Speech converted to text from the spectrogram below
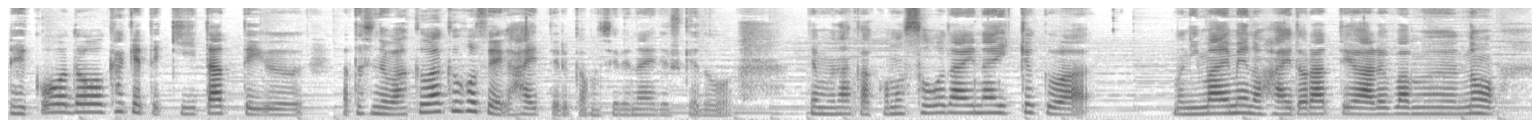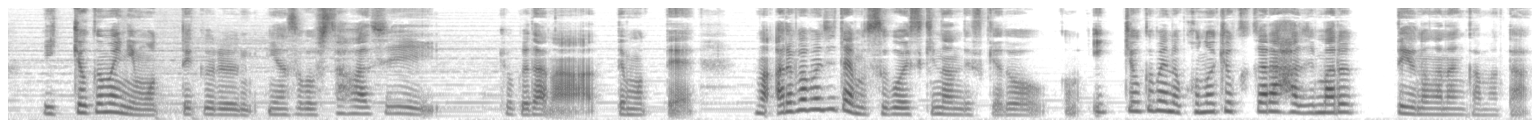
レコードをかけて聴いたっていう私のワクワク補正が入ってるかもしれないですけど、でもなんかこの壮大な一曲は、もう2枚目のハイドラっていうアルバムの1曲目に持ってくるにはすごいふさわしい曲だなって思って、まあアルバム自体もすごい好きなんですけど、この1曲目のこの曲から始まるっていうのがなんかまた、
